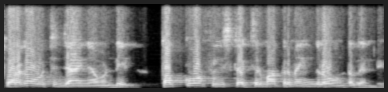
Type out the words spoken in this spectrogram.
త్వరగా వచ్చి జాయిన్ అవ్వండి. తక్కువ ఫీ స్ట్రక్చర్ మాత్రమే ఇందులో ఉంటుందండి.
